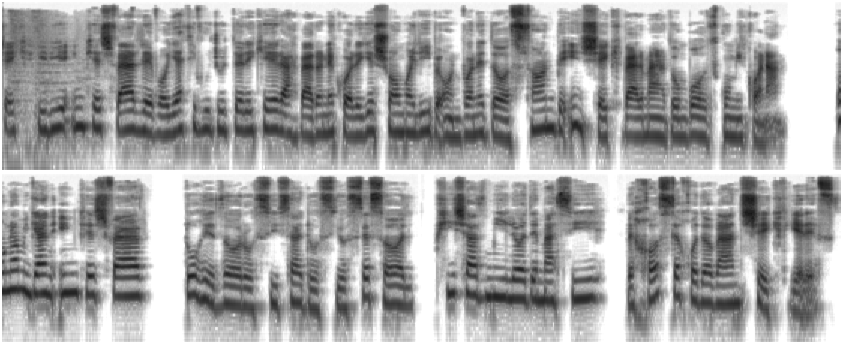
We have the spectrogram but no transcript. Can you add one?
شکلگیری این کشور روایتی وجود داره که رهبران کره شمالی به عنوان داستان به این شکل بر مردم بازگو می‌کنن. اونا میگن این کشور 2333 سال پیش از میلاد مسیح به خواست خداوند شکل گرفت.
